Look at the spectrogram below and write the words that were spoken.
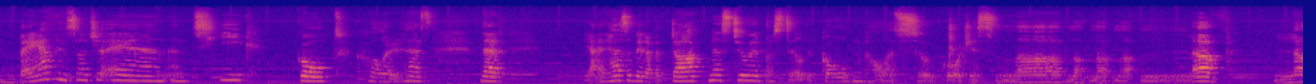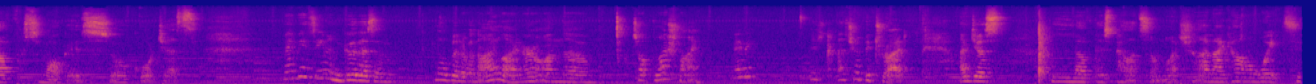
And bam, it's such an antique gold color. It has that, yeah, it has a bit of a darkness to it, but still the golden color is so gorgeous. Love, love, love, love, love, love Smog. It's so gorgeous. Maybe it's even good as a little bit of an eyeliner on the top lash line. Maybe. That should be tried. I just love this palette so much and I can't wait to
